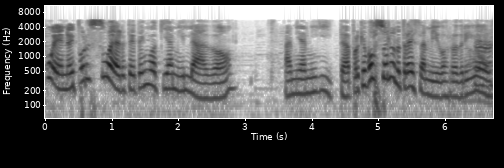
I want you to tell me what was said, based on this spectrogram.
Bueno, y por suerte tengo aquí a mi lado a mi amiguita, porque vos solo no traes amigos, Rodríguez.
